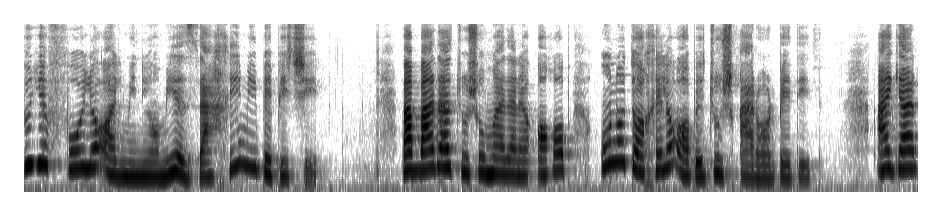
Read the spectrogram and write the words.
توی فویل آلمینیومی زخیمی بپیچید و بعد از جوش اومدن آب اونو داخل آب جوش قرار بدید. اگر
